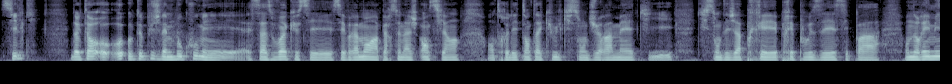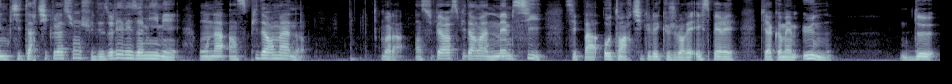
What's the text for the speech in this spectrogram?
Silk. Docteur Octopus, je l'aime beaucoup, mais ça se voit que c'est c'est vraiment un personnage ancien entre les tentacules qui sont durs à mettre, qui qui sont déjà pré préposés. C'est pas. On aurait aimé une petite articulation. Je suis désolé les amis, mais on a un Spider-Man. Voilà, un supérieur Spider-Man, même si c'est pas autant articulé que je l'aurais espéré, qui a quand même une, deux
